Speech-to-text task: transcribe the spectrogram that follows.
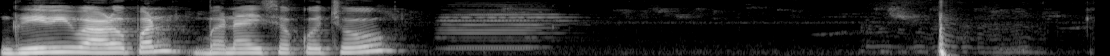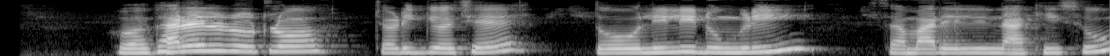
ગ્રેવીવાળો પણ બનાવી શકો છો. વઘારેલો રોટલો ચડી ગયો છે. તો લીલી ડુંગળી સમારેલી નાખીશું.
